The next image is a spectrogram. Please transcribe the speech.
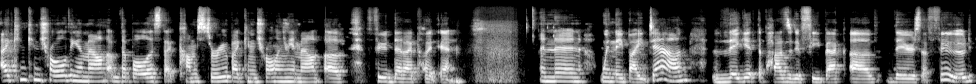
I can control the amount of the bolus that comes through by controlling the amount of food that I put in. And then when they bite down, they get the positive feedback of there's a food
